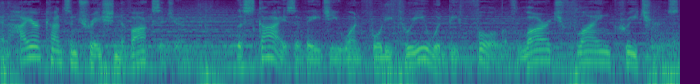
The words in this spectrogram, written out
and higher concentration of oxygen, the skies of AG-143 would be full of large flying creatures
